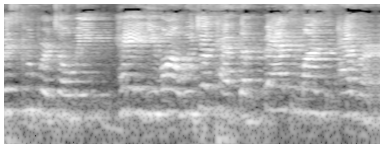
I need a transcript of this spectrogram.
Chris Cooper told me, "Hey, Yvonne, we just have the best month ever."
